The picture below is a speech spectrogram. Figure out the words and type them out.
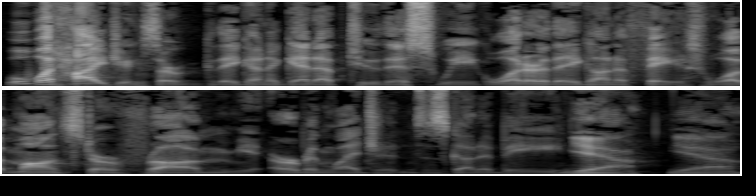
Well, what hijinks are they going to get up to this week? What are they going to face? What monster from Urban Legends is going to be? yeah yeah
